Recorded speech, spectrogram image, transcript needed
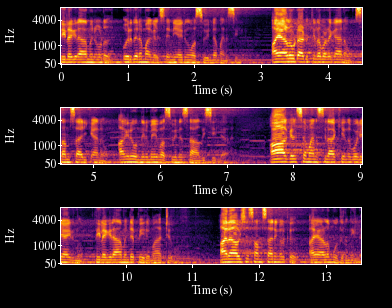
തിലഗ്രാമനോട് ഒരുതരം അകൽസന്നെയായിരുന്നു വസുവിന്റെ മനസ്സിൽ. അയാളോട് അടുത്തിടപഴകാനോ സംസാരിക്കാനോ അങ്ങനെ ഒന്നിനുമേ വസുവിന് സാധിച്ചില്ല. ആ അകൽച്ച മനസ്സിലാക്കിയെന്ന പോലെയായിരുന്നു തിലഗ്രാമന്റെ പെരുമാറ്റവും. അനാവശ്യ സംസാരങ്ങൾക്ക് അയാൾ മുതിർന്നില്ല.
